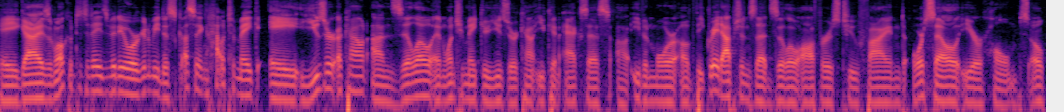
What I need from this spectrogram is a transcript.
Hey guys and welcome to today's video. We're going to be discussing how to make a user account on Zillow and once you make your user account you can access uh, even more of the great options that Zillow offers to find or sell your home. So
